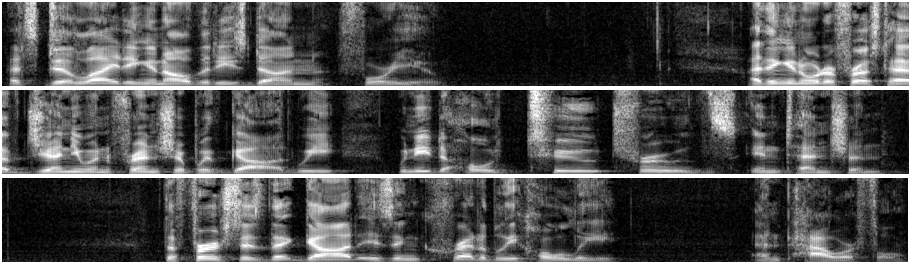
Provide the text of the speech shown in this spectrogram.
That's delighting in all that He's done for you. I think in order for us to have genuine friendship with God, we, we need to hold two truths in tension. The first is that God is incredibly holy and powerful.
